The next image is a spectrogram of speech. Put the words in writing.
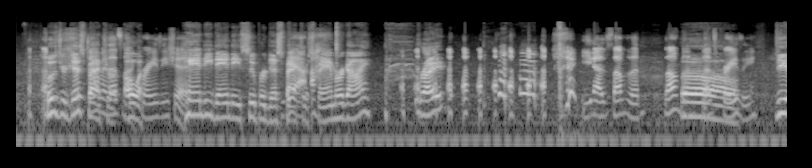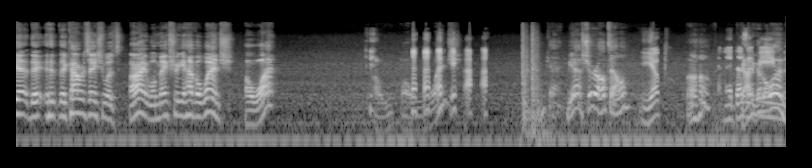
Who's your dispatcher? that's not oh, crazy shit. handy dandy super dispatcher Yeah. spammer guy, right? yeah, something, something. Oh. That's crazy. Do you? The the conversation was all right. Well, make sure you have a winch. A what? A, a winch? Yeah. Okay. Yeah, sure. I'll tell him. Yep. Uh huh. And that doesn't go mean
